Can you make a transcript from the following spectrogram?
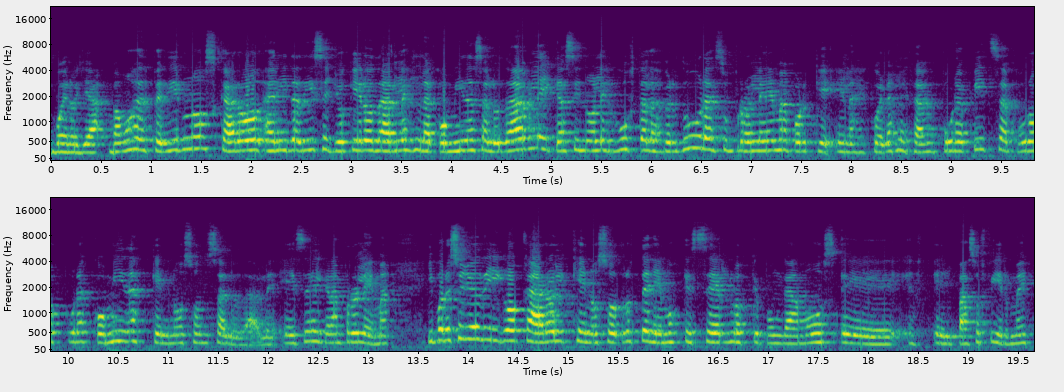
Bueno, ya vamos a despedirnos. Carol Arita dice, yo quiero darles la comida saludable y casi no les gusta las verduras. Es un problema porque en las escuelas les dan pura pizza, puros, puras comidas que no son saludables. Ese es el gran problema. Y por eso yo digo, Carol, que nosotros tenemos que ser los que pongamos eh, el paso firme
